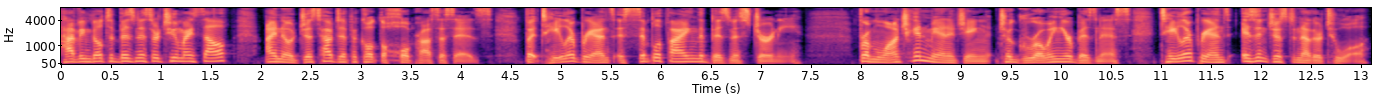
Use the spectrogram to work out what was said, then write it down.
Having built a business or two myself, I know just how difficult the whole process is. But Tailor Brands is simplifying the business journey. From launching and managing to growing your business, Tailor Brands isn't just another tool.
